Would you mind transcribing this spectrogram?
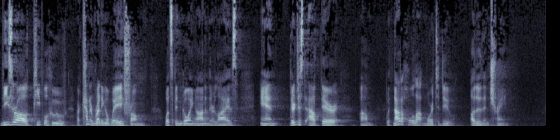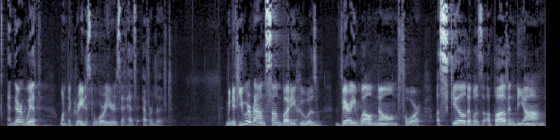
These are all people who are kind of running away from what's been going on in their lives. And they're just out there um, with not a whole lot more to do other than train. And they're with one of the greatest warriors that has ever lived. I mean, if you were around somebody who was very well known for a skill that was above and beyond,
